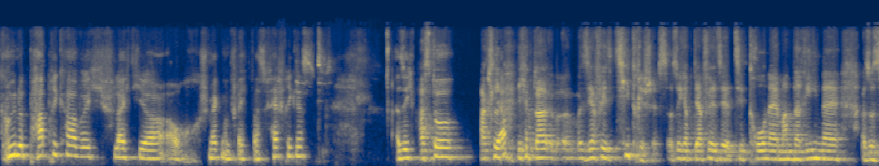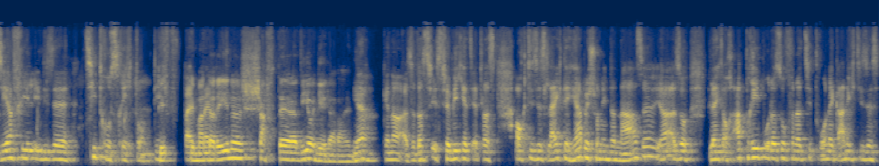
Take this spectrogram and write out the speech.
grüne Paprika würde ich vielleicht hier auch schmecken und vielleicht was Pfeffriges. Also ich. Hast du, Axel, ja? ich habe da äh, sehr viel Zitrisches. Also ich habe sehr viel Zitrone, Mandarine, also sehr viel in diese Zitrusrichtung. Die, die, bei, die Mandarine bei, schafft der Viognier da rein. Ja, genau. Also das ist für mich jetzt etwas, auch dieses leichte Herbe schon in der Nase. Ja, also vielleicht auch Abrieb oder so von der Zitrone, gar nicht dieses.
